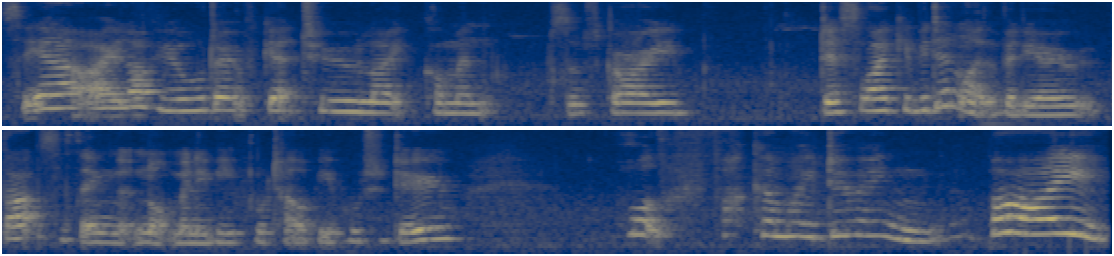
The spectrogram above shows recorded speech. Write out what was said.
So yeah, I love you all. Don't forget to like, comment, subscribe, dislike if you didn't like the video. That's the thing that not many people tell people to do. What the fuck am I doing? Bye!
